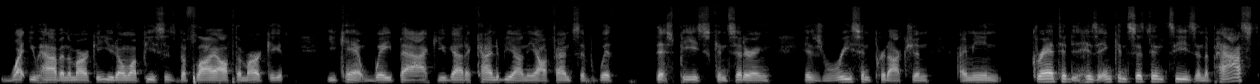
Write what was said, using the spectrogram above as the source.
what you have in the market. You don't want pieces to fly off the market. You can't wait back. You got to kind of be on the offensive with this piece, considering his recent production. I mean, granted, his inconsistencies in the past,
